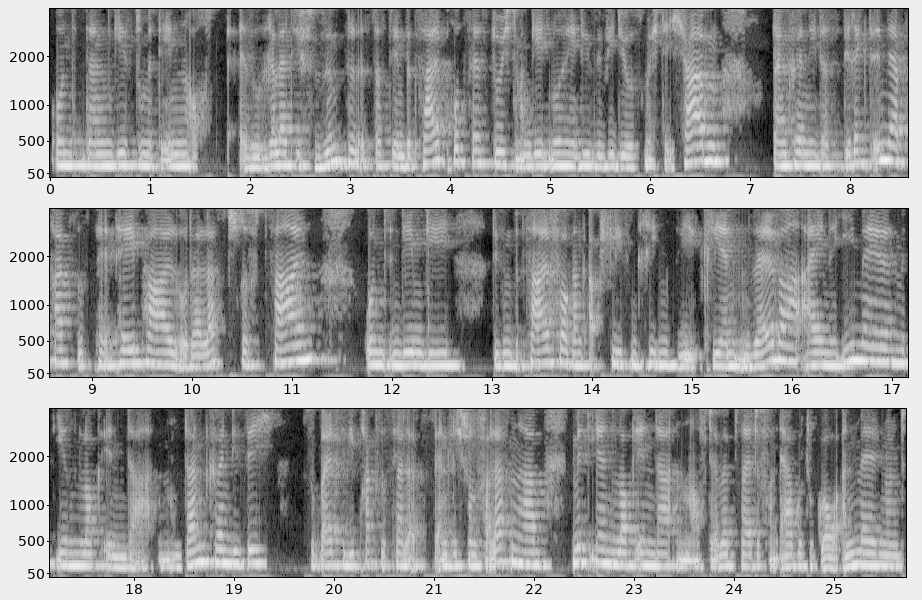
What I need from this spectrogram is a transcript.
Und dann gehst du mit denen auch, also relativ simpel ist das den Bezahlprozess durch. Man geht nur, hey, diese Videos möchte ich haben. Dann können die das direkt in der Praxis per PayPal oder Lastschrift zahlen. Und indem die diesen Bezahlvorgang abschließen, kriegen die Klienten selber eine E-Mail mit ihren Login-Daten. Und dann können die sich sobald sie die Praxis ja letztendlich schon verlassen haben, mit ihren Login-Daten auf der Webseite von Ergo2Go anmelden und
